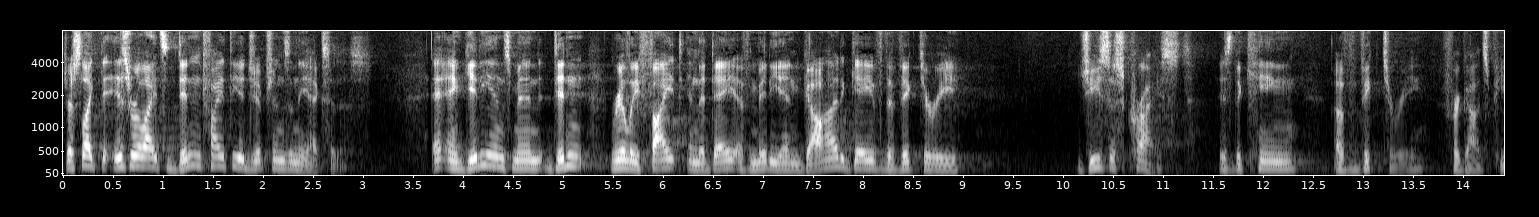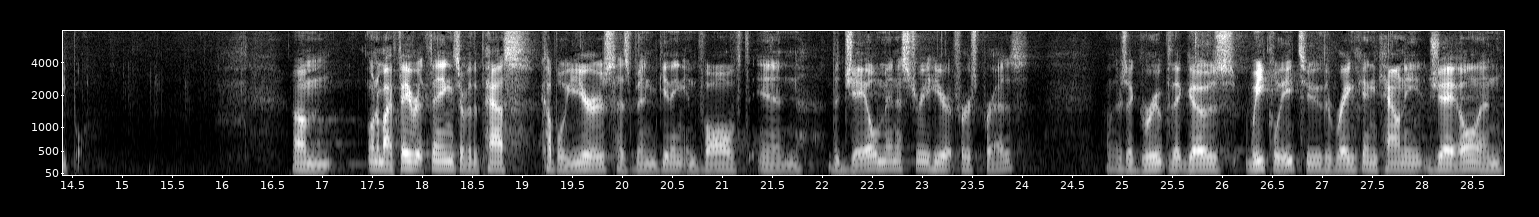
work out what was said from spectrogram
Just like the Israelites didn't fight the Egyptians in the Exodus. And Gideon's men didn't really fight in the day of Midian. God gave the victory. Jesus Christ is the King of victory for God's people. Um, one of my favorite things over the past couple years has been getting involved in the jail ministry here at First Pres. There's a group that goes weekly to the Rankin County Jail, and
